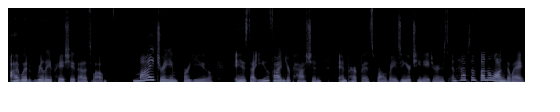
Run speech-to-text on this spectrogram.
I would really appreciate that as well. My dream for you is that you find your passion and purpose while raising your teenagers and have some fun along the way.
